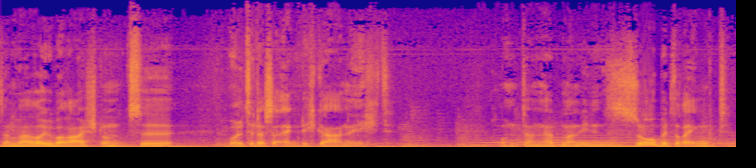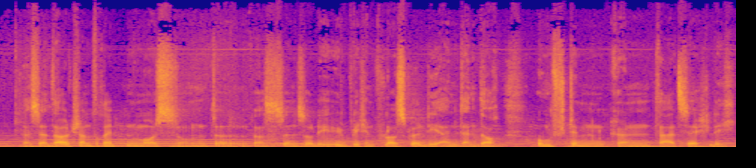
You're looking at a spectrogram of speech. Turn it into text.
Dann war er überrascht und äh, wollte das eigentlich gar nicht. Und dann hat man ihn so bedrängt, dass er Deutschland retten muss. Und äh, das sind so die üblichen Floskeln, die einen dann doch umstimmen können, tatsächlich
